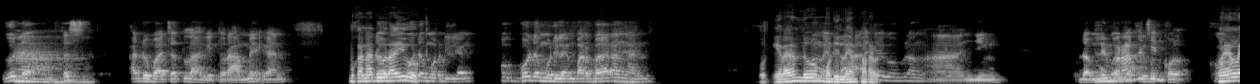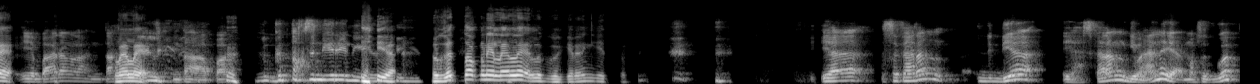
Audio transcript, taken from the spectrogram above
Gua udah Nah. terus adu bacot lah gitu rame kan. Bukan Gua adu udah- rayu. Gua udah mau dilem gua udah mau dilempar barang kan. Gua kira lu mau dilempar aja gua bilang anjing. Udah mau Dilempar apa, Cin? kalau kalau- Lele. Iya barang lah entah lele. entah apa. Lu getok sendiri nih. Iya. Lu getok nih lele lu gua kirain gitu. ya sekarang dia ya sekarang gimana ya maksud gua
